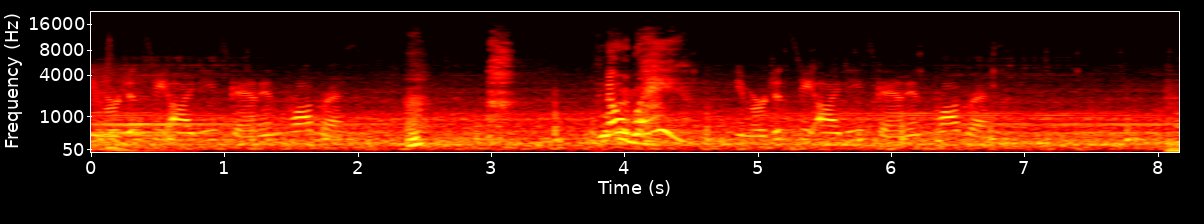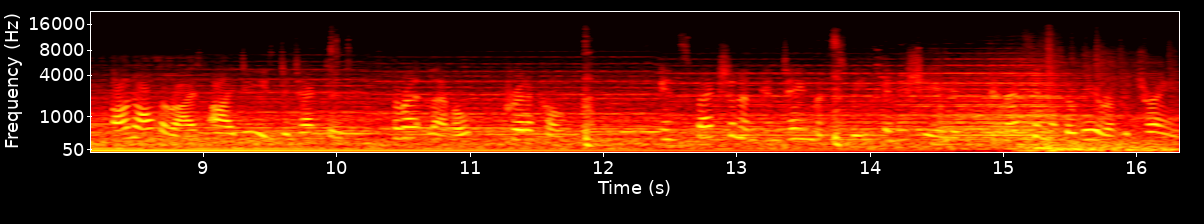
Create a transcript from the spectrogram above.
Emergency ID scan in progress. No way! Emergency ID scan in progress. Unauthorized IDs detected. Threat level critical. Inspection and containment suite initiated. Commencing at the rear of the train.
